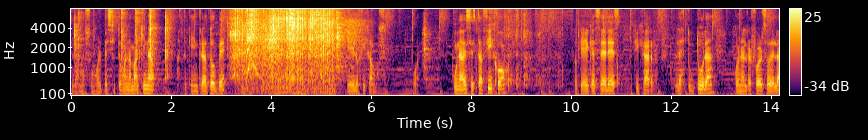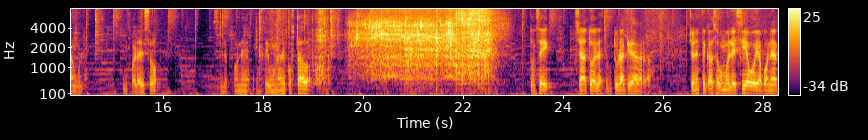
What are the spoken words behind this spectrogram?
le damos un golpecito con la máquina hasta que entre a tope y ahí lo fijamos. Bueno, una vez está fijo, lo que hay que hacer es fijar la estructura con el refuerzo del ángulo y para eso se le pone un T1 de costado. Entonces ya toda la estructura queda agarrada. Yo en este caso, como les decía, voy a poner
